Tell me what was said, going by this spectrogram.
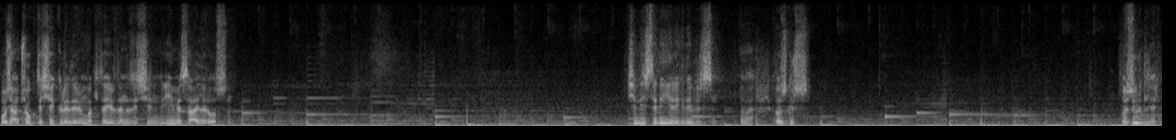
Hocam çok teşekkür ederim vakit ayırdığınız için. İyi mesailer olsun. Şimdi istediğin yere gidebilirsin Ömer. Özgürsün. Özür dilerim.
